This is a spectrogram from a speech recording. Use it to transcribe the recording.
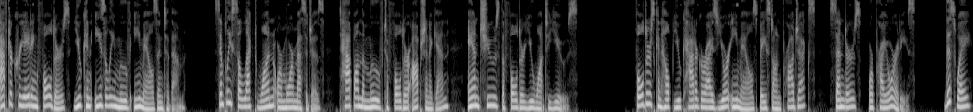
After creating folders, you can easily move emails into them. Simply select one or more messages, tap on the Move to Folder option again, and choose the folder you want to use. Folders can help you categorize your emails based on projects, senders, or priorities. This way,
